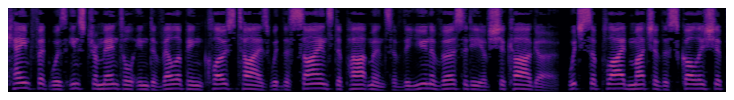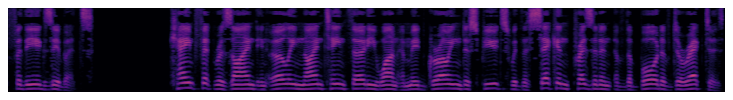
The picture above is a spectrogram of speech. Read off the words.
Kaempfert was instrumental in developing close ties with the science departments of the University of Chicago, which supplied much of the scholarship for the exhibits. Kaempfert resigned in early 1931 amid growing disputes with the second president of the board of directors.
